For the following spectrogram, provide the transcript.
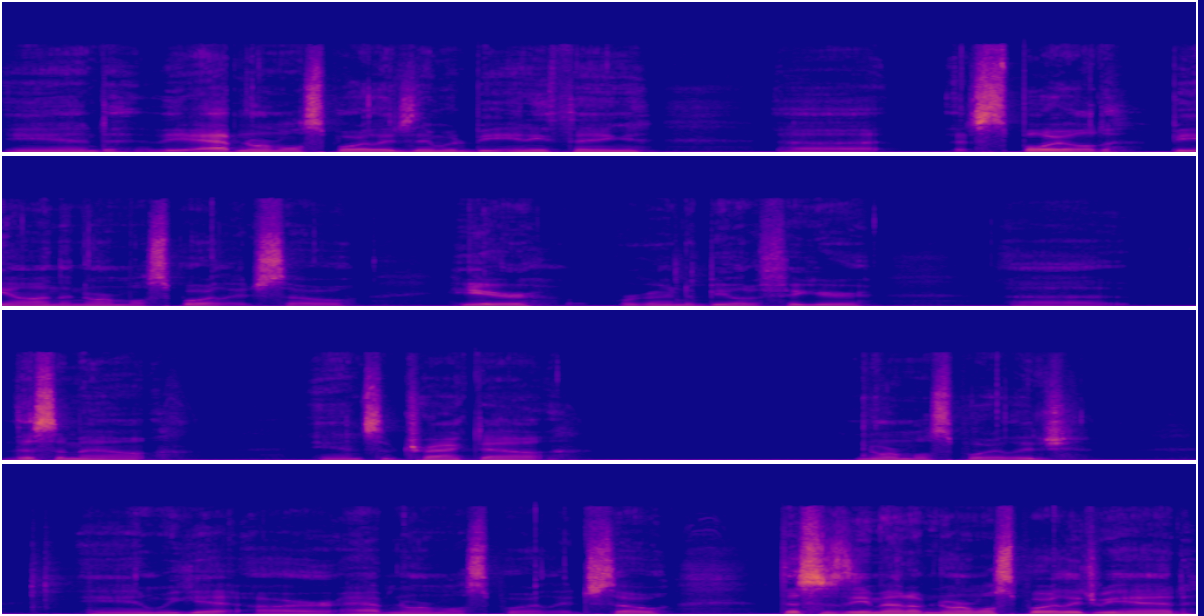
And the abnormal spoilage then would be anything uh, that's spoiled beyond the normal spoilage. So here we're going to be able to figure uh, this amount and subtract out normal spoilage and we get our abnormal spoilage. So this is the amount of normal spoilage we had.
